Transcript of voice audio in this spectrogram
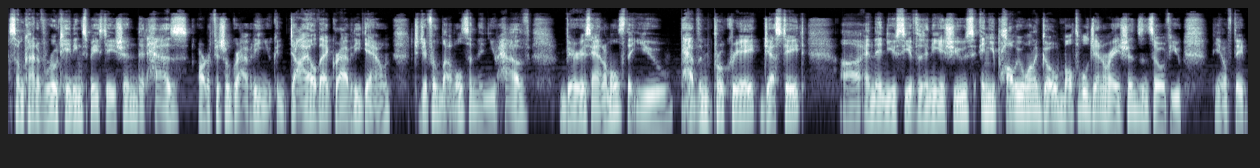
some kind of rotating space station that has artificial gravity, and you can dial that gravity down to different levels, and then you have various animals that you have them procreate, gestate, uh, and then you see if there's any issues, and you probably want to go multiple generations, and so if you you know if they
